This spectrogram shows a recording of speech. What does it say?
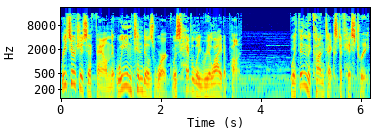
researchers have found that William Tyndale's work was heavily relied upon. Within the context of history,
